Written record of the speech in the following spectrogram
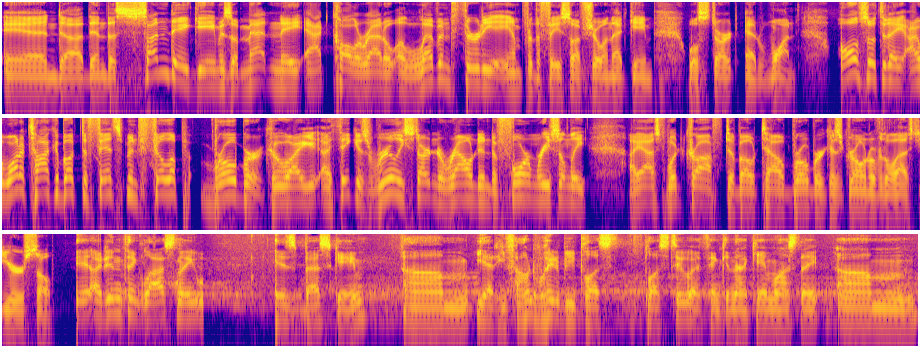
And uh, then the Sunday game is a matinee at Colorado, 11:30 a.m. for the face-off show and that game will start at 1. Also today, I want to talk about defenseman Philip Broberg, who I, I think is really starting to round into form recently. I asked Woodcroft about how Broberg has grown over the last year or so. I didn't think last night was his best game. Um, yet he found a way to be plus plus two, I think, in that game last night. Um,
